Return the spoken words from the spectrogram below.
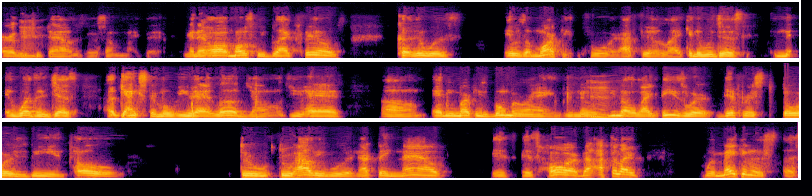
early mm. 2000s, or something like that. And they're all mostly black films because it was it was a market for it. I feel like, and it was just it wasn't just a gangster movie. You had Love Jones. You had um, Eddie Murphy's Boomerang. You know, mm. you know, like these were different stories being told through through Hollywood. And I think now it's it's hard, but I feel like we're making a, a,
